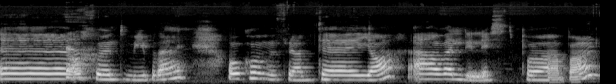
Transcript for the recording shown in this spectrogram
Eh. Og følt mye på det her. Og kommet frem til ja, jeg har veldig lyst på barn.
